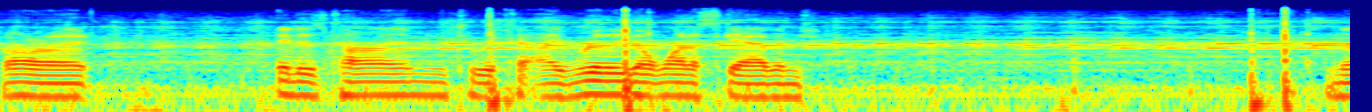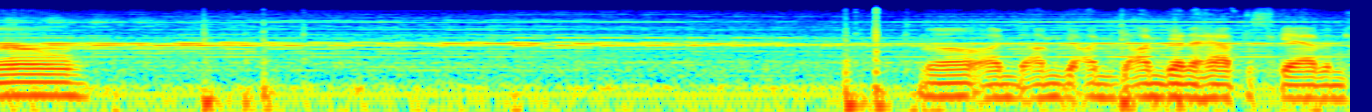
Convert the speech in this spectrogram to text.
Alright. It is time to attack. I really don't want to scavenge. No. No, I'm, I'm, I'm, I'm gonna have to scavenge.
